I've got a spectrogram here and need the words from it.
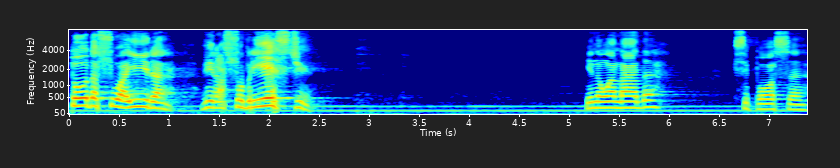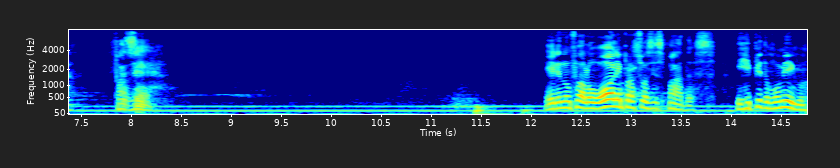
toda a sua ira virá sobre este. E não há nada que se possa fazer. Ele não falou, olhem para suas espadas. E repitam comigo:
